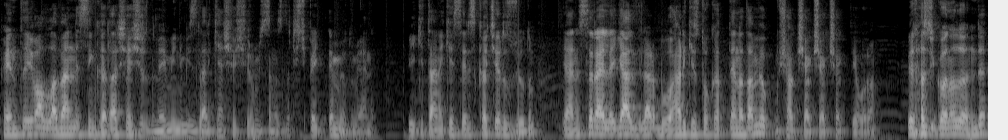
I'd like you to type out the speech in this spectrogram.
Penta'yı valla ben de sizin kadar şaşırdım. Eminim izlerken şaşırmışsınızdır. Hiç beklemiyordum yani. Bir iki tane keseriz kaçarız diyordum. Yani sırayla geldiler. Bu herkes tokatlayan adam yok mu? Şak şak şak şak diye vuran. Birazcık ona döndü.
